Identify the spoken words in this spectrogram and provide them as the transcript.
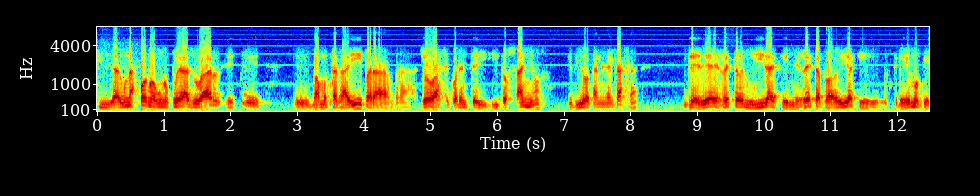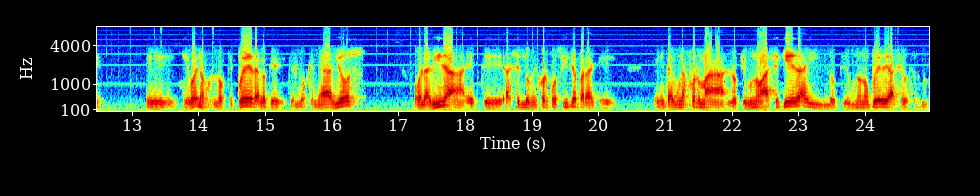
si de alguna forma uno puede ayudar, este, eh, vamos a estar ahí para, para, yo hace 42 años que vivo acá en el casa, la idea del resto de mi vida que me resta todavía, que creemos que eh, que bueno, lo que pueda, lo que, lo que me da Dios o la vida, este, hacer lo mejor posible para que eh, de alguna forma lo que uno hace queda y lo que uno no puede hace otro. ¿no?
